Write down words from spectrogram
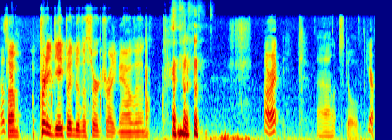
Okay. So I'm pretty deep into the search right now. Then All right. Uh, let's go here.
